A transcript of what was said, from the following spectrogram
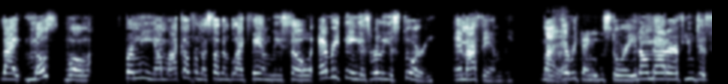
like most. Well, for me, I'm. I come from a Southern Black family, so everything is really a story in my family. Like okay. everything is a story. It don't matter if you just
